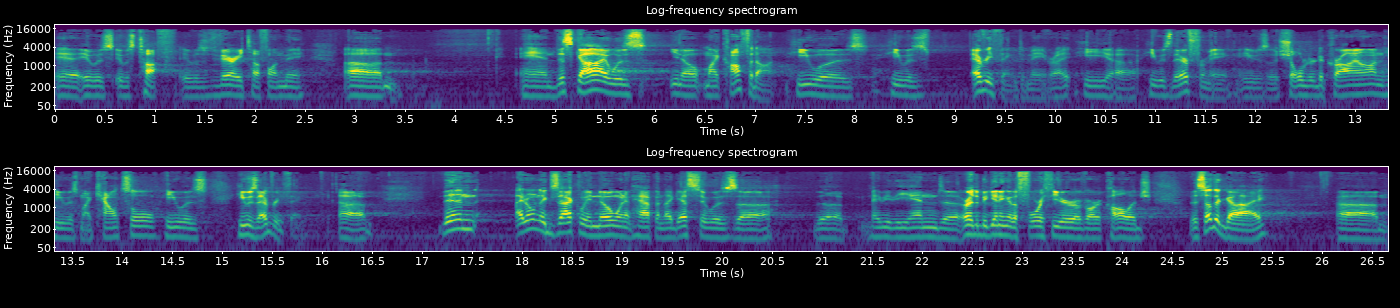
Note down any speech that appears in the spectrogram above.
it was, it was tough. It was very tough on me. Um, and this guy was, you know, my confidant. He was, he was everything to me, right? He, uh, he was there for me. He was a shoulder to cry on. He was my counsel. He was, he was everything. Uh, then I don't exactly know when it happened. I guess it was uh, the, maybe the end uh, or the beginning of the fourth year of our college. This other guy um,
